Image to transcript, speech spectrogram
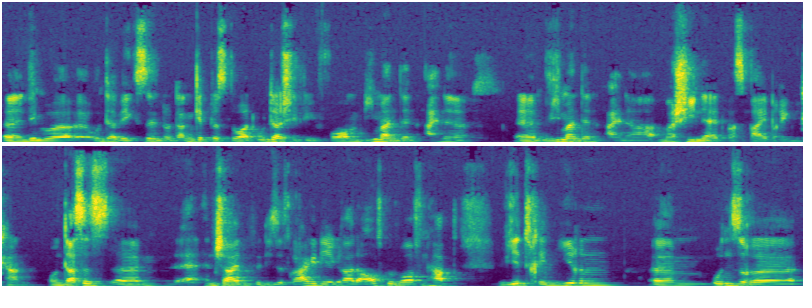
äh, in dem wir äh, unterwegs sind. Und dann gibt es dort unterschiedliche Formen, wie man denn eine äh, wie man denn einer Maschine etwas beibringen kann. Und das ist ähm, entscheidend für diese Frage, die ihr gerade aufgeworfen habt. Wir trainieren ähm, unsere,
